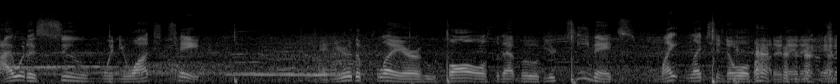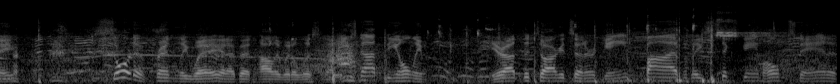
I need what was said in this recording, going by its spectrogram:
I would assume when you watch tape and you're the player who falls for that move, your teammates might let you know about it in a, in a sort of friendly way, and I bet Hollywood will listen to that. He's not the only here at the Target Center. Game five of a six-game homestand, and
